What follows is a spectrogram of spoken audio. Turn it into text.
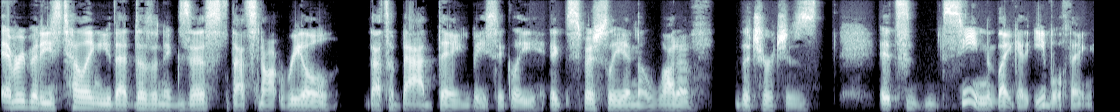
everybody's telling you that doesn't exist. That's not real. That's a bad thing, basically, especially in a lot of the churches. It's seen like an evil thing.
